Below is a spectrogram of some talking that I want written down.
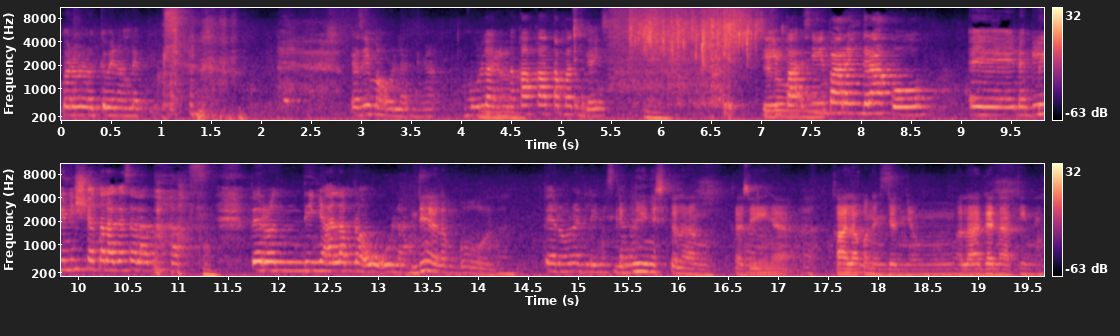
manonood kami ng Netflix. Kasi maulan nga. Maulan, Yeah. nakakatamad guys. Si, Pero- pa, si parang Draco, eh, naglinis siya talaga sa labas. Pero hindi niya alam na uulan. Hindi, alam ko. Pero naglinis ka na. Naglinis ka lang. Kasi nga, ah, kala ko nandyan yung alaga natin eh.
